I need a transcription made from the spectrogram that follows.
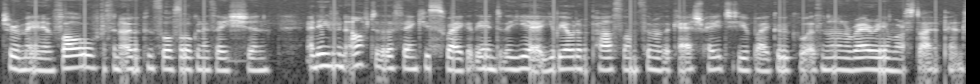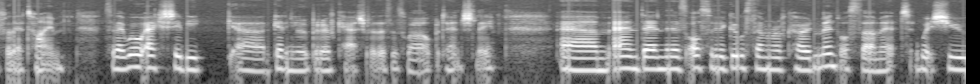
to remain involved with an open source organisation, and even after the thank you swag at the end of the year, you'll be able to pass on some of the cash paid to you by Google as an honorarium or a stipend for their time. So they will actually be uh, getting a little bit of cash for this as well, potentially. Um, and then there's also the Google Summer of Code Mentor Summit, which you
